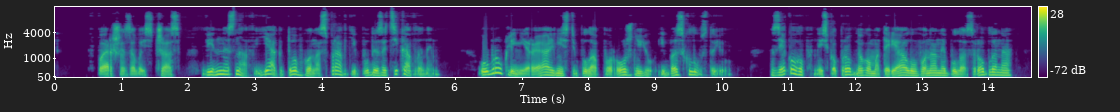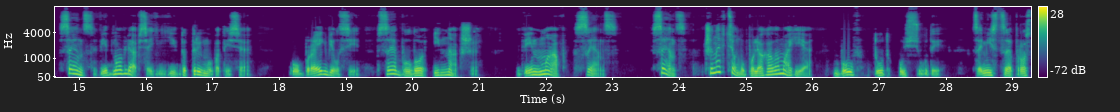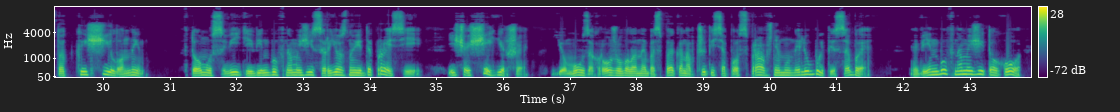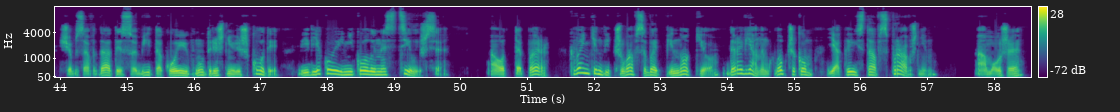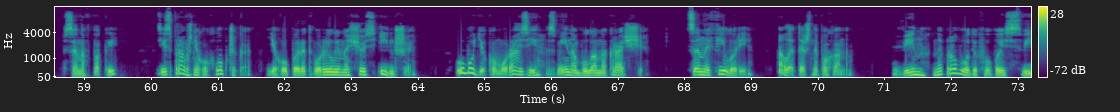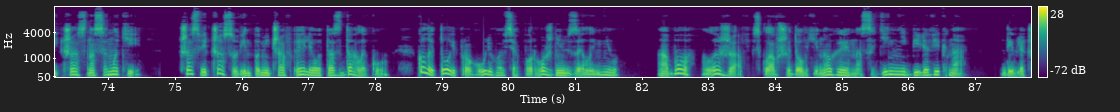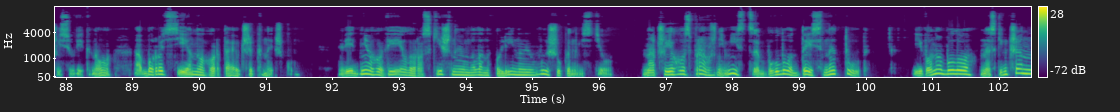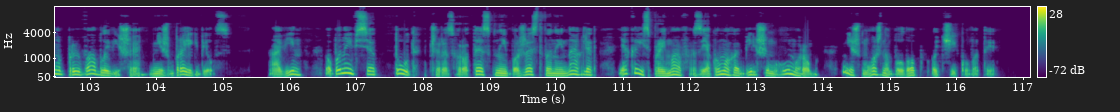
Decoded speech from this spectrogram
Вперше за весь час він не знав, як довго насправді буде зацікавленим. У Брукліні реальність була порожньою і безглуздою. З якого б низькопробного матеріалу вона не була зроблена, сенс відмовлявся її дотримуватися. У Брейкбілсі все було інакше. Він мав сенс. Сенс, чи не в цьому полягала магія, був тут усюди. Це місце просто кишіло ним. В тому світі він був на межі серйозної депресії, і що ще гірше, йому загрожувала небезпека навчитися по-справжньому не любити себе. Він був на межі того, щоб завдати собі такої внутрішньої шкоди, від якої ніколи не зцілишся. А от тепер Квентін відчував себе Піноккіо дерев'яним хлопчиком, який став справжнім. А може, все навпаки? Зі справжнього хлопчика його перетворили на щось інше. У будь-якому разі зміна була на краще. Це не Філорі, але теж непогано. Він не проводив увесь свій час на самоті. Час від часу він помічав Еліота здалеку, коли той прогулювався порожньою зеленню або лежав, склавши довгі ноги на сидінні біля вікна, дивлячись у вікно або розсіяно гортаючи книжку. Від нього віяло розкішною меланхолійною вишуканістю, наче його справжнє місце було десь не тут, і воно було нескінченно привабливіше, ніж Брейкбілз, а він опинився тут, через гротескний божественний нагляд, який сприймав з якомога більшим гумором, ніж можна було б очікувати.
